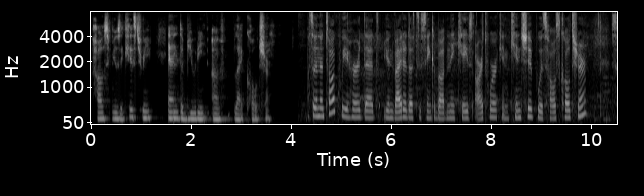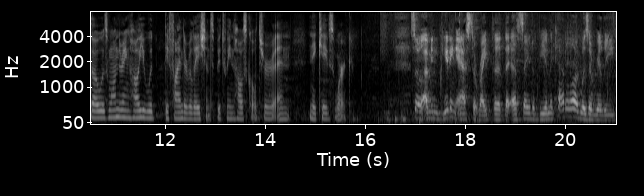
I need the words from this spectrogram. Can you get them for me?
house music history, and the beauty of Black culture. So, in the talk, we heard that you invited us to think about Nick Cave's artwork in kinship with house culture. So, I was wondering how you would define the relations between house culture and Nick Cave's work. So, I mean, getting asked to write the, the essay to be in the catalog was a really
